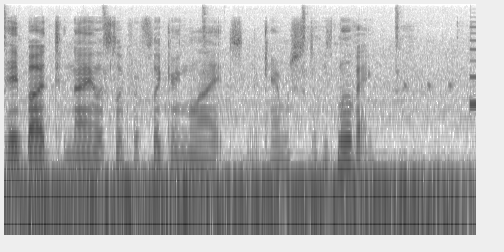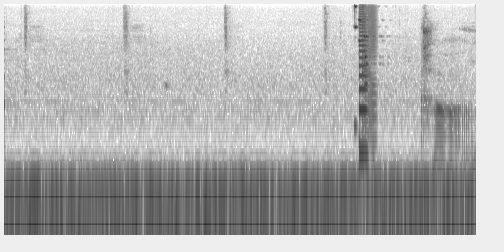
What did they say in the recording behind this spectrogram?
Hey bud, tonight let's look for flickering lights in the camera system. He's moving. Call.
